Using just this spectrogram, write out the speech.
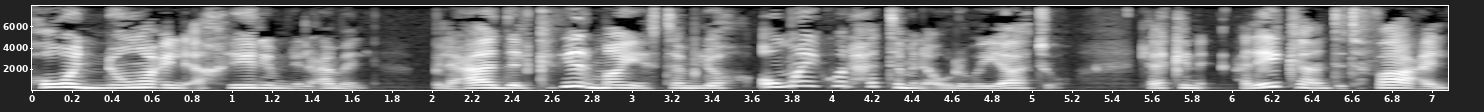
هو النوع الأخير من العمل. بالعادة الكثير ما يهتم له أو ما يكون حتى من أولوياته. لكن عليك أن تتفاعل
